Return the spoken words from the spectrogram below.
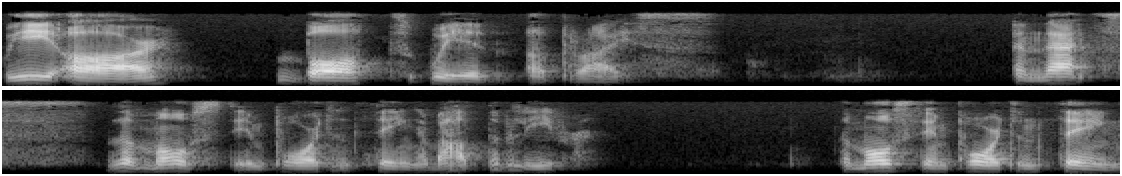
We are bought with a price. And that's the most important thing about the believer. The most important thing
